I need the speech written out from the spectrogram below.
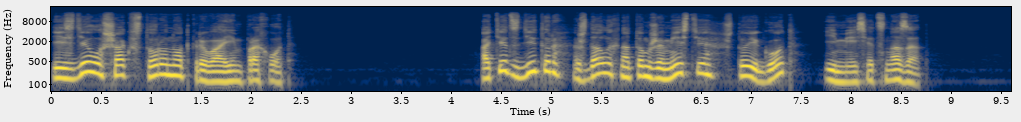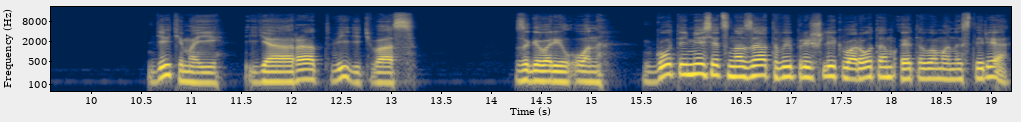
и сделал шаг в сторону, открывая им проход. Отец Дитер ждал их на том же месте, что и год, и месяц назад. «Дети мои, я рад видеть вас», – заговорил он. «Год и месяц назад вы пришли к воротам этого монастыря.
